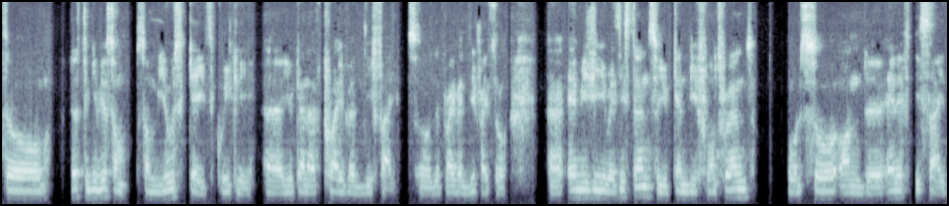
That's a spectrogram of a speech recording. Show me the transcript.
So just to give you some some use case quickly, uh, you can have private DeFi. So the private DeFi, so uh, MEV resistant, so you can be front run. Also on the NFT side,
